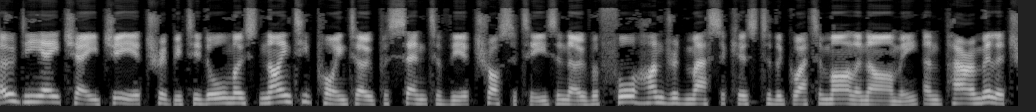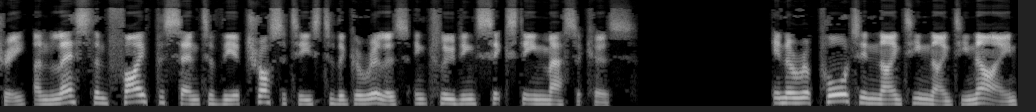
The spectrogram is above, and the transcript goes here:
ODHAG attributed almost 90.0% of the atrocities and over 400 massacres to the Guatemalan army and paramilitary, and less than 5% of the atrocities to the guerrillas including 16 massacres. In a report in 1999,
